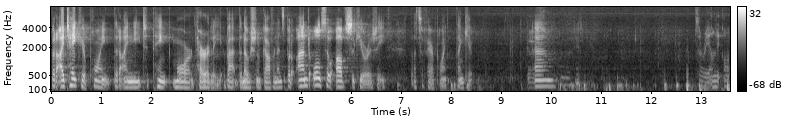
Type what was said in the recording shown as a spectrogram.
But I take your point that I need to think more thoroughly about the notion of governance but, and also of security. That's a fair point. Thank you. Um, Sorry, only, oh,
